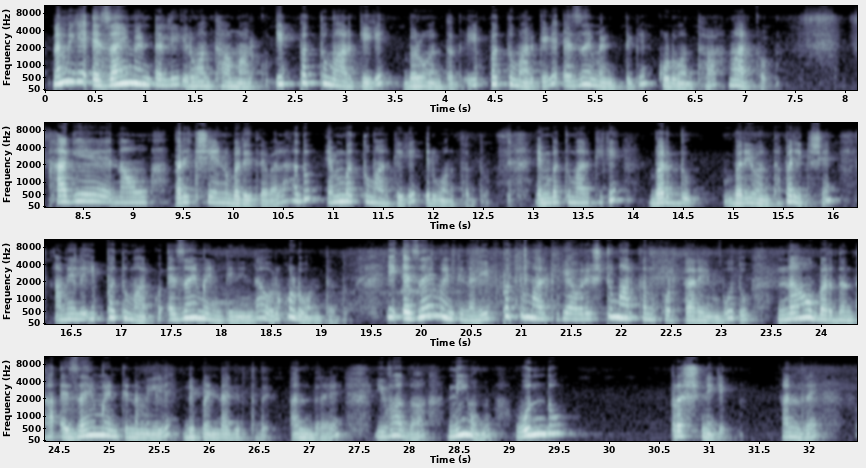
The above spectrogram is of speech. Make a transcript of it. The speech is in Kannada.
ನಮಗೆ ಎಸೈನ್ಮೆಂಟಲ್ಲಿ ಇರುವಂತಹ ಮಾರ್ಕು ಇಪ್ಪತ್ತು ಮಾರ್ಕಿಗೆ ಬರುವಂಥದ್ದು, ಇಪ್ಪತ್ತು ಮಾರ್ಕಿಗೆ ಎಸೈನ್ಮೆಂಟಿಗೆ ಕೊಡುವಂತಹ ಮಾರ್ಕವು ಹಾಗೆಯೇ ನಾವು ಪರೀಕ್ಷೆಯನ್ನು ಬರೀತೇವಲ್ಲ, ಅದು ಎಂಬತ್ತು ಮಾರ್ಕಿಗೆ ಇರುವಂಥದ್ದು. ಎಂಬತ್ತು ಮಾರ್ಕಿಗೆ ಬರೆದು ಬರೆಯುವಂಥ ಪರೀಕ್ಷೆ, ಆಮೇಲೆ ಇಪ್ಪತ್ತು ಮಾರ್ಕು ಎಸೈನ್ಮೆಂಟಿನಿಂದ ಅವರು ಕೊಡುವಂಥದ್ದು. ಈ ಅಸೈನ್ಮೆಂಟಿನಲ್ಲಿ ಇಪ್ಪತ್ತು ಮಾರ್ಕಿಗೆ ಅವರೆಷ್ಟು ಮಾರ್ಕನ್ನು ಕೊಡ್ತಾರೆ ಎಂಬುದು ನಾವು ಬರೆದಂಥ ಎಸೈನ್ಮೆಂಟಿನ ಮೇಲೆ ಡಿಪೆಂಡ್ ಆಗಿರ್ತದೆ. ಅಂದರೆ ಇವಾಗ ನೀವು ಒಂದು ಪ್ರಶ್ನೆಗೆ, ಅಂದರೆ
